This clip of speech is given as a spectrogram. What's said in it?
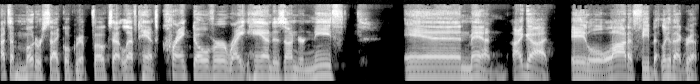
that's a motorcycle grip, folks. That left hand's cranked over, right hand is underneath. And man, I got a lot of feedback. Look at that grip.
